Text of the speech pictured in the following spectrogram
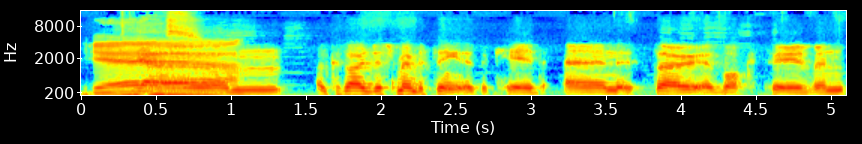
Yeah. um, because I just remember seeing it as a kid, and it's so evocative, and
